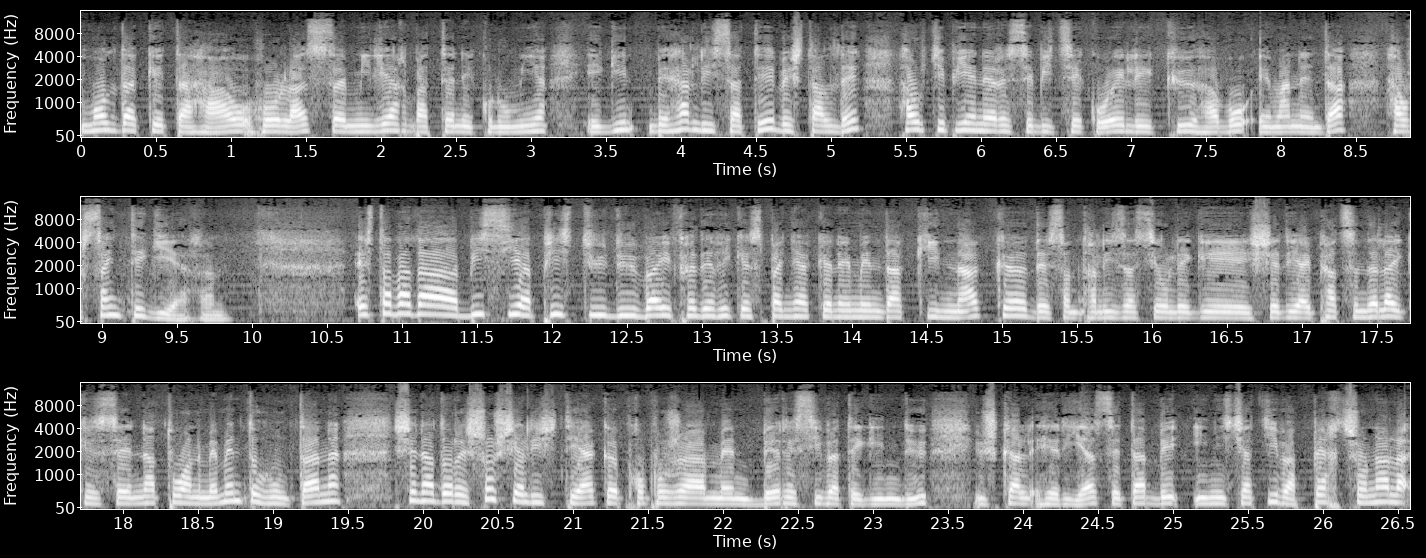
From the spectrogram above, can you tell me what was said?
moldaketa hau holaz miliar baten ekonomia egin behar lizate bestalde haurtipien ere zebitzeko eleku habo emanen da haurzaintegier. Ez bada bizia piztu du bai Frederik Espainiaken emendakinak decentralizazio lege sedea ipatzen dela senatuan memento juntan senadore sozialistiak proposamen berezi bat egin Euskal Herriaz eta be iniziatiba pertsonala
